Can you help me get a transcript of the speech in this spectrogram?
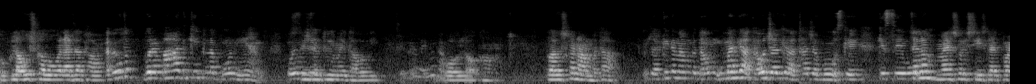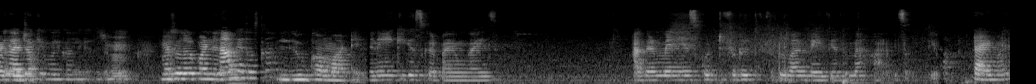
वो क्लाउस का वो वाला था। अबे वो तो बर्बाद की मतलब वो नहीं है। वो सीज़न थ्री में था वो भी। बॉयलॉक हाँ तो उसका नाम बता। लड़के का नाम बताऊँ? मर गया था वो जल गया था जब वो उसके किससे वो चलो मैं इस चीज़ का पढ़ राजा लेता की वो निकालने गया था। जब हूँ मैं पढ़ लेता नाम क्या था उसका? लूका मार्टिन। मैंने एक ही गेस कर पाई हूँ गाइस अगर मैंने इसको डिफ़िकल्ट डिफ़िकल्ट वाला नहीं दिया तो मैं हार भी सकती हूँ। टाइमर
